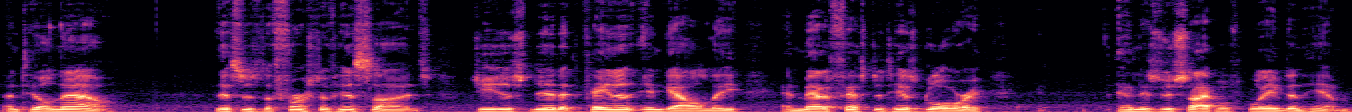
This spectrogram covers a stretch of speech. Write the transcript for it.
until now. This is the first of his signs Jesus did at Cana in Galilee and manifested his glory, and his disciples believed in him.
